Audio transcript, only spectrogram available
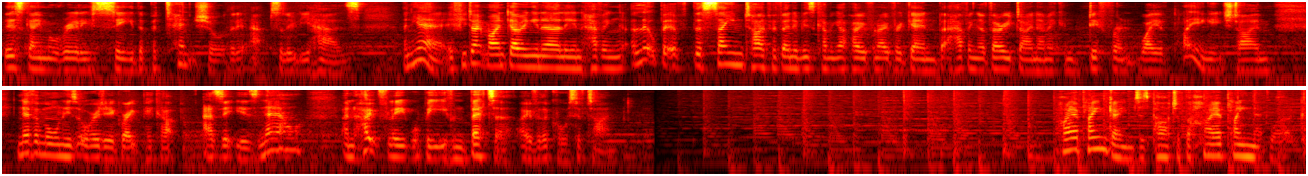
this game will really see the potential that it absolutely has. And yeah, if you don't mind going in early and having a little bit of the same type of enemies coming up over and over again, but having a very dynamic and different way of playing each time, Never Mourn is already a great pickup as it is now, and hopefully will be even better over the course of time. Higher Plain Games is part of the Higher Plain Network,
